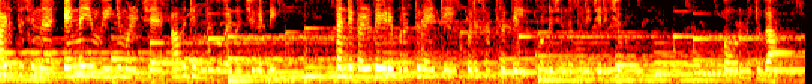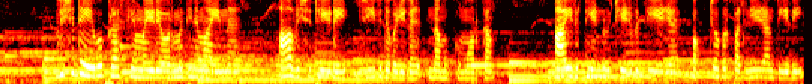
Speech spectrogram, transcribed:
അടുത്തു ചെന്ന് എണ്ണയും വീഞ്ഞുമൊഴിച്ച് അവന്റെ മുറിവുകൾ വെച്ചുകെട്ടി തന്റെ കഴുതയുടെ പുറത്തു കയറ്റി ഒരു സത്രത്തിൽ കൊണ്ടുചെന്ന് പരിചരിച്ചു. ഓർമ്മിക്കുക വിശുദ്ധ ഏവപ്രാസ്യമ്മയുടെ ഓർമ്മദിനമായ ഇന്ന് ആ വിശുദ്ധയുടെ ജീവിത വഴികൾ നമുക്കും ഓർക്കാം. ആയിരത്തി എണ്ണൂറ്റി എഴുപത്തിയേഴ് ഒക്ടോബർ പതിനേഴാം തീയതി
